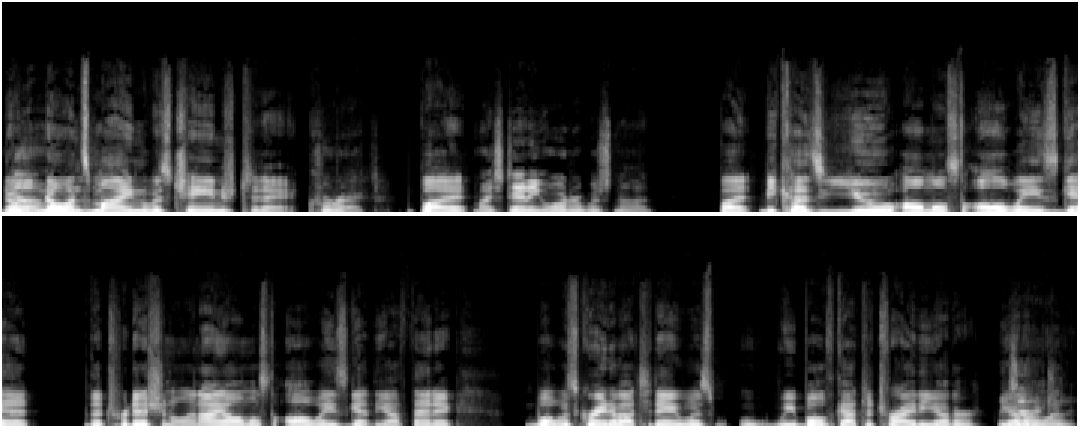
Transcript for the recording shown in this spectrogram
No, No. no one's mind was changed today. Correct. But My standing order was not. but because you almost always get the traditional and I almost always get the authentic, what was great about today was we both got to try the other the other one.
